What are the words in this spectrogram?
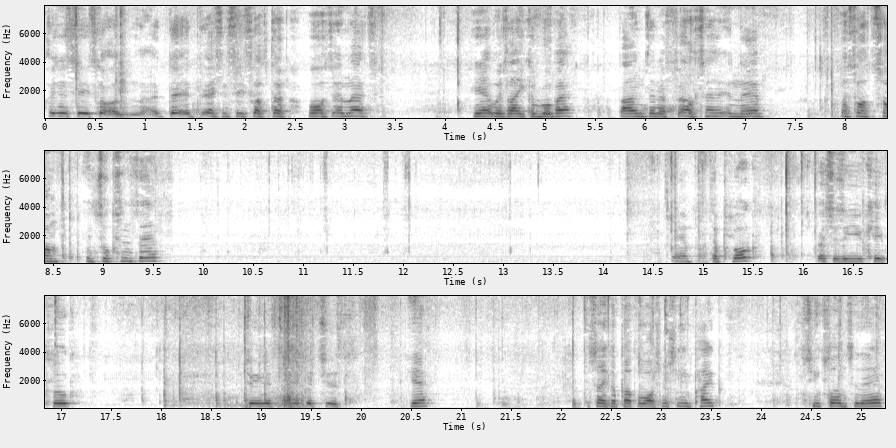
As you can see, it's got as you can see, it's got the water inlet here with like a rubber band and a filter in there. That's got some instructions there. Um, the plug, which is a UK plug. Drainage type, which is here. It's like a proper washing machine pipe. Shoots onto there.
